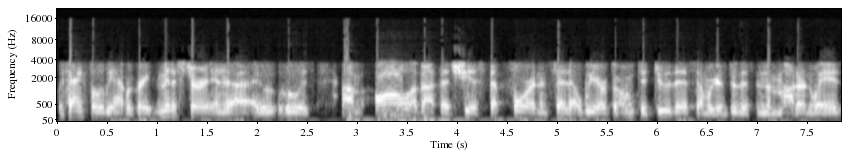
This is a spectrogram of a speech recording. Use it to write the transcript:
We thankfully we have a great minister in, uh, who, who is um, all about that. She has stepped forward and said that we are going to do this and we're going to do this in the modern ways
